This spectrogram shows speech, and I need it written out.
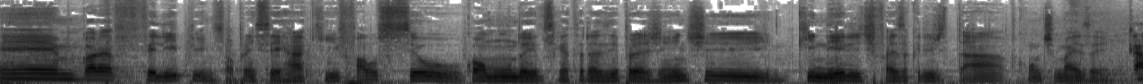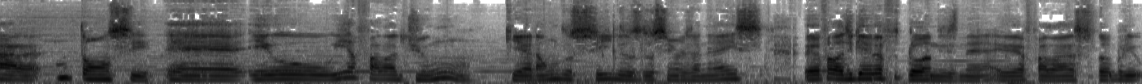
É, agora, Felipe, só pra encerrar aqui, fala o seu. Qual mundo aí você quer trazer pra gente que nele te faz acreditar? Conte mais aí. Cara, então se é, eu ia falar de um que era um dos filhos do Senhor dos Anéis, eu ia falar de Game of Thrones, né? Eu ia falar sobre o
